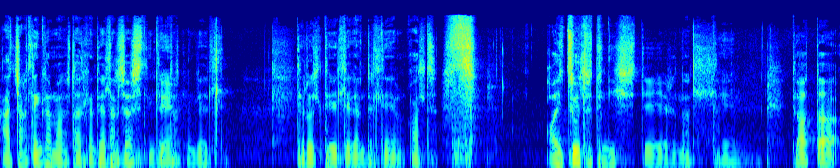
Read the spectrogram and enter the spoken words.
ажиглын гармаа тархин таларж байгаа шүү дээ ингээд Тийм. ингээл тэр үл дийлэг амьдралын гол гой зүйлүүдийн нэг шүү дээ ер нь бол. Тэгээ одоо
